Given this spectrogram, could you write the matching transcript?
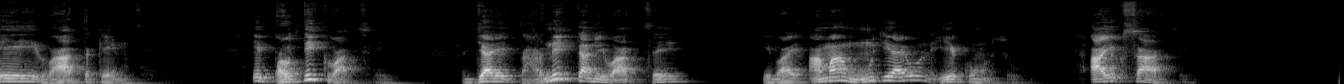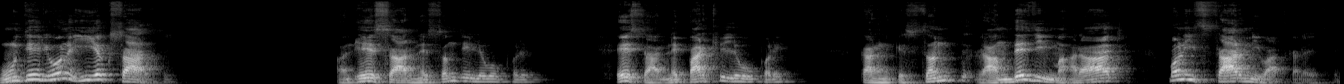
એ વાત કેમ છે? એ ભૌતિક વાત છે. જ્યારે ધાર્મિકતાની વાત છે કે ભાઈ, આમાં હું જે આવ્યો ને એ કોણ છું? આ એક સાર છે. હું જે રહ્યો ને એ એક સાર છે. અને એ સારને સમજી લેવો પડે. એ સારને પારખી લેવું પડે. કારણ કે સંત રામદેવજી મહારાજ પણ એ સારની વાત કરે છે.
